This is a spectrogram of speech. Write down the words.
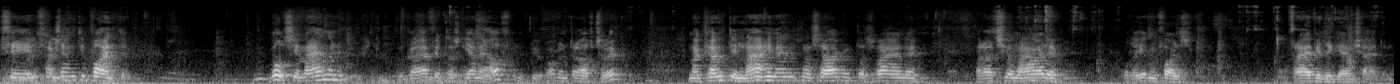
Sie verstehen die Pointe. Gut, Sie meinen, ich greife das gerne auf und wir kommen darauf zurück. Man könnte im Nachhinein dann sagen, das war eine rationale oder jedenfalls freiwillige Entscheidung.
